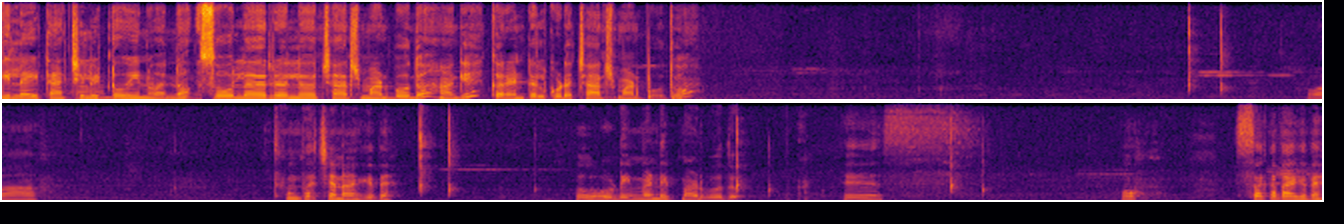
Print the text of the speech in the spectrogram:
ಈ light actually two in one ಸೋಲರಲ್ಲೂ ಚಾರ್ಜ್ ಮಾಡ್ಬೋದು, ಹಾಗೆ ಕರೆಂಟಲ್ಲಿ ಕೂಡ ಚಾರ್ಜ್ ಮಾಡ್ಬೋದು. ವಾ ತುಂಬ ಚೆನ್ನಾಗಿದೆ. ಓ ಡಿಮ್ಯಾಂಡ್ ಇಟ್ ಮಾಡ್ಬೋದು. ಎಸ್ ಓ, ಸಖತ್ತಾಗಿದೆ.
